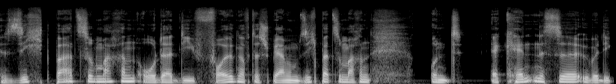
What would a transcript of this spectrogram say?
sichtbar zu machen oder die Folgen auf das Spermium sichtbar zu machen. Und Erkenntnisse über die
